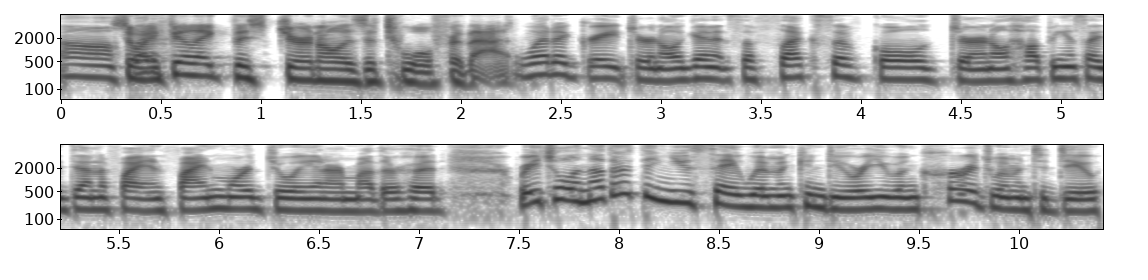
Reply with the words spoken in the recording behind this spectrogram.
Oh, so I feel like this journal is a tool for that. What a great journal. Again, it's the Flecks of Gold journal, helping us identify and find more joy in our motherhood. Rachel, another thing you say women can do or you encourage women to do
